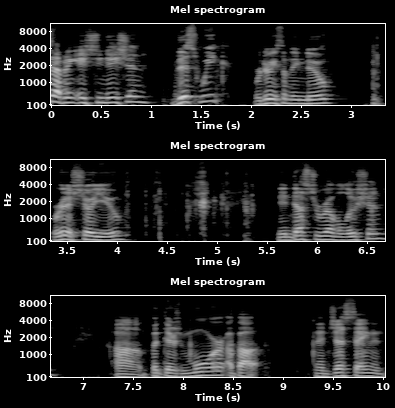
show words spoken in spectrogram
happening, HC Nation? This week, we're doing something new. We're going to show you the Industrial Revolution, uh, but there's more about than just saying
